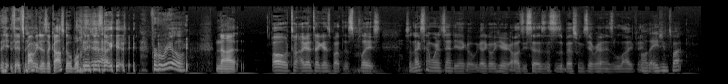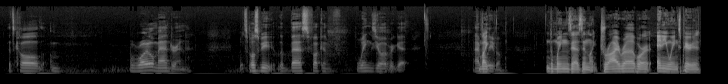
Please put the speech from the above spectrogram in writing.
it's probably just a Costco bowl. It's just Yeah. For real? not. Oh, t- I gotta tell you guys about this place. So next time we're in San Diego, we gotta go here. Ozzy says this is the best wings he ever had in his life. And Oh, the Asian spot? It's called Royal Mandarin. It's supposed to be the best fucking wings you'll ever get. I Like- believe him. The wings, as in like dry rub or any wings, period.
